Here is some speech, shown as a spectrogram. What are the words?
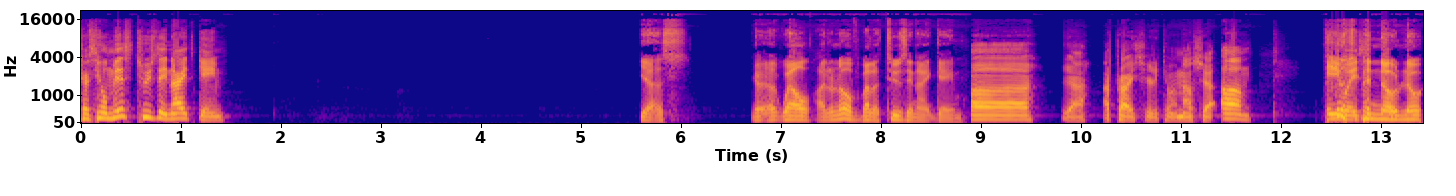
Because he'll miss Tuesday night's game. Yes. Uh, well, I don't know about a Tuesday night game. Uh yeah, I probably should have kept my mouth shut. Um anyways, no, no.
